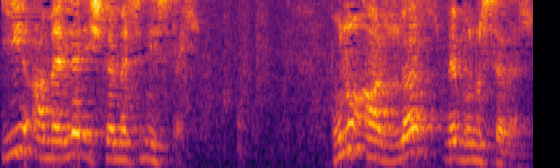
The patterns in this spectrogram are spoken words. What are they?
iyi ameller işlemesini ister. Bunu arzular ve bunu sever.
